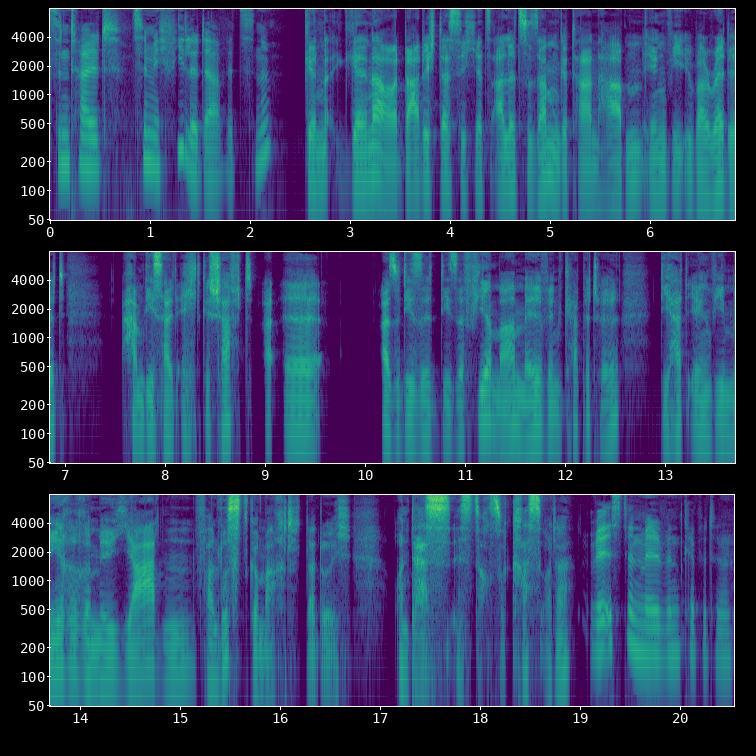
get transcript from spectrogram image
Sind halt ziemlich viele Davids, ne? Gen genau, dadurch, dass sich jetzt alle zusammengetan haben, irgendwie über Reddit, haben die es halt echt geschafft. Äh, also diese, diese Firma, Melvin Capital, die hat irgendwie mehrere Milliarden Verlust gemacht dadurch. Und das ist doch so krass, oder? Wer ist denn Melvin Capital?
